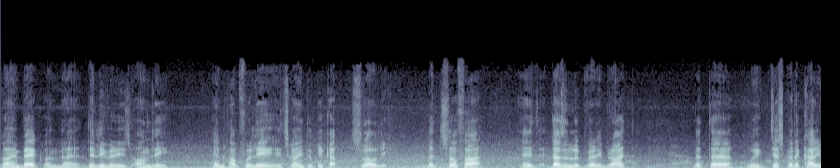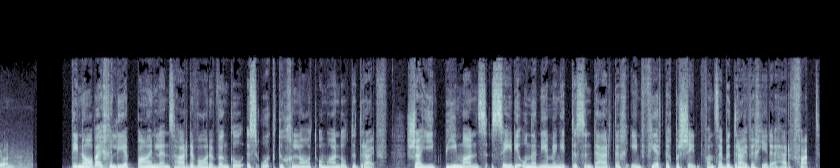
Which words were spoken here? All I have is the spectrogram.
going back on uh, deliveries only, and hopefully it's going to pick up slowly. But so far, it doesn't look very bright, but uh, we just got to carry on. Die nabygeleë Pinelands hardewarewinkel is ook toegelaat om handel te dryf. Shahid Bimans sê die onderneming het tussen 30 en 40% van sy bedrywighede hervat.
